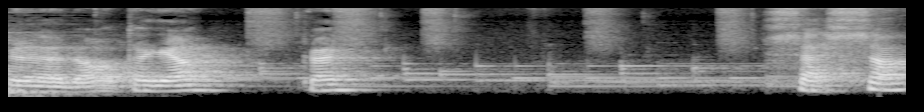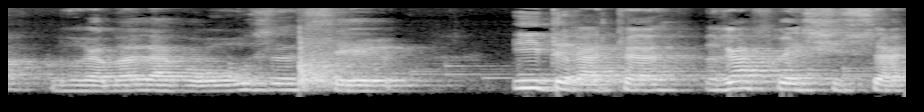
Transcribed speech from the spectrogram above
Je l'adore, tu regardes. Ça sent vraiment la rose. C'est hydratant, rafraîchissant,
